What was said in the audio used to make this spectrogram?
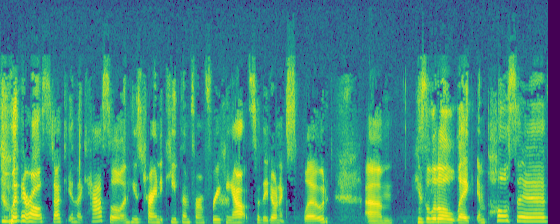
when they're all stuck in the castle, and he's trying to keep them from freaking out so they don't explode. Um, he's a little like impulsive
